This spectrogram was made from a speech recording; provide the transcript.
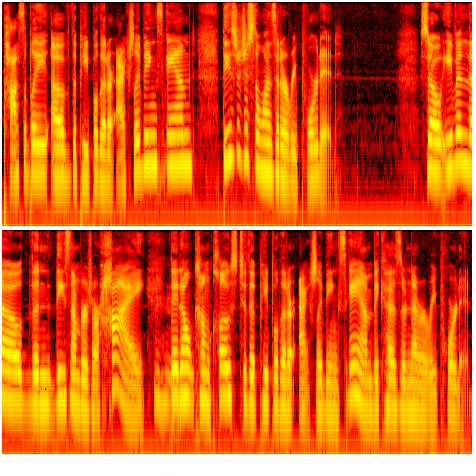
possibly of the people that are actually being scammed these are just the ones that are reported so even though the these numbers are high they don't come close to the people that are actually being scammed because they're never reported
